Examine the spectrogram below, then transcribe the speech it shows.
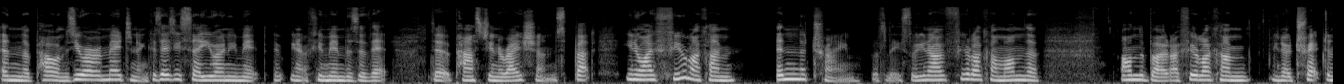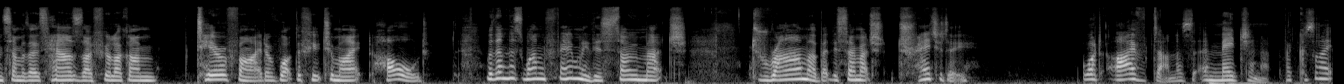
in the poems you are imagining because as you say you only met you know a few yeah. members of that the past generations but you know i feel like i'm in the train with Lisa. You know, I feel like I'm on the on the boat. I feel like I'm, you know, trapped in some of those houses. I feel like I'm terrified of what the future might hold. Within this one family, there's so much drama, but there's so much tragedy. What I've done is imagine it because I.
